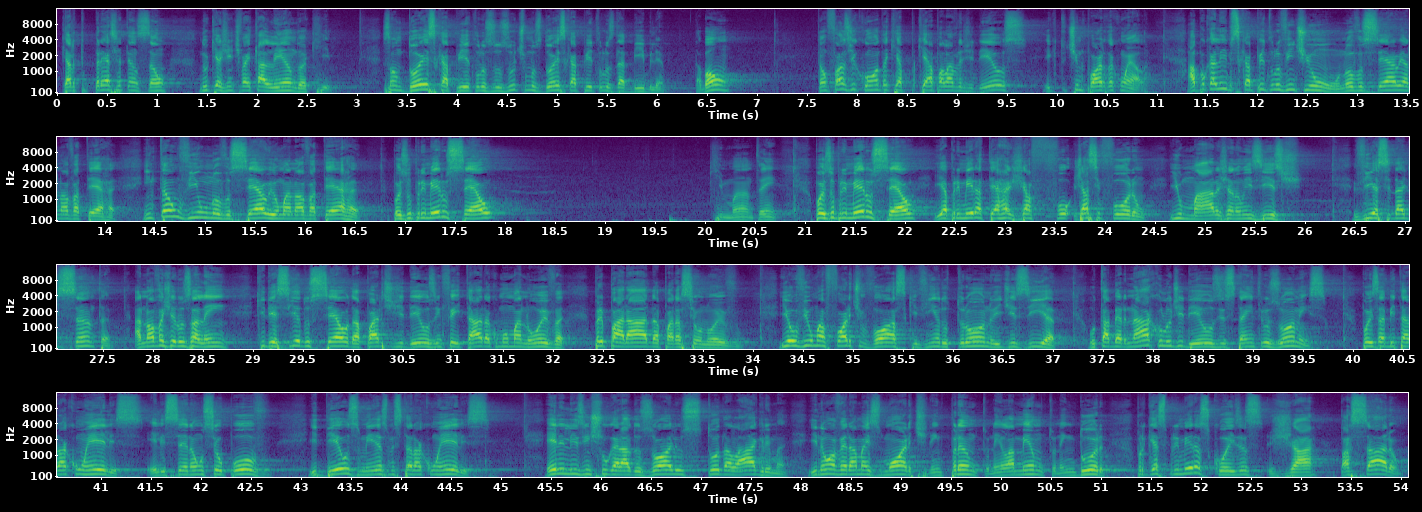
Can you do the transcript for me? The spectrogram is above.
Quero que tu preste atenção no que a gente vai estar lendo aqui. São dois capítulos, os últimos dois capítulos da Bíblia, tá bom? Então faz de conta que que é a palavra de Deus e que tu te importa com ela. Apocalipse capítulo 21, o novo céu e a nova terra. Então vi um novo céu e uma nova terra, pois o primeiro céu que manta, hein? Pois o primeiro céu e a primeira terra já, já se foram, e o mar já não existe. Vi a cidade santa, a nova Jerusalém, que descia do céu da parte de Deus, enfeitada como uma noiva, preparada para seu noivo. E ouvi uma forte voz que vinha do trono e dizia: O tabernáculo de Deus está entre os homens, pois habitará com eles, eles serão o seu povo, e Deus mesmo estará com eles ele lhes enxugará dos olhos toda lágrima, e não haverá mais morte, nem pranto, nem lamento, nem dor, porque as primeiras coisas já passaram.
